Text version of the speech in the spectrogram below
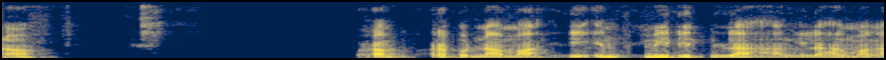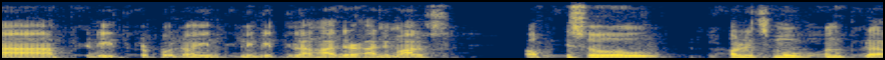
no para para po na ma-intimidate nila ang ilahang mga predator po no? Intimidate nilang other animals. Okay so now let's move on to the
